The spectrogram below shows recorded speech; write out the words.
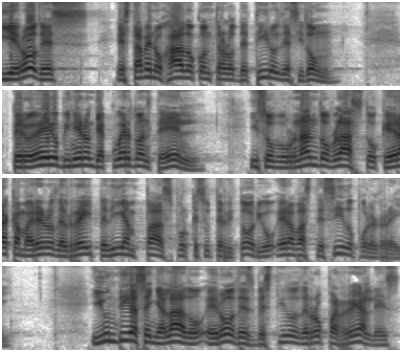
Y Herodes estaba enojado contra los de Tiro y de Sidón, pero ellos vinieron de acuerdo ante él, y sobornando Blasto, que era camarero del rey, pedían paz porque su territorio era abastecido por el rey. Y un día señalado, Herodes, vestido de ropas reales,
